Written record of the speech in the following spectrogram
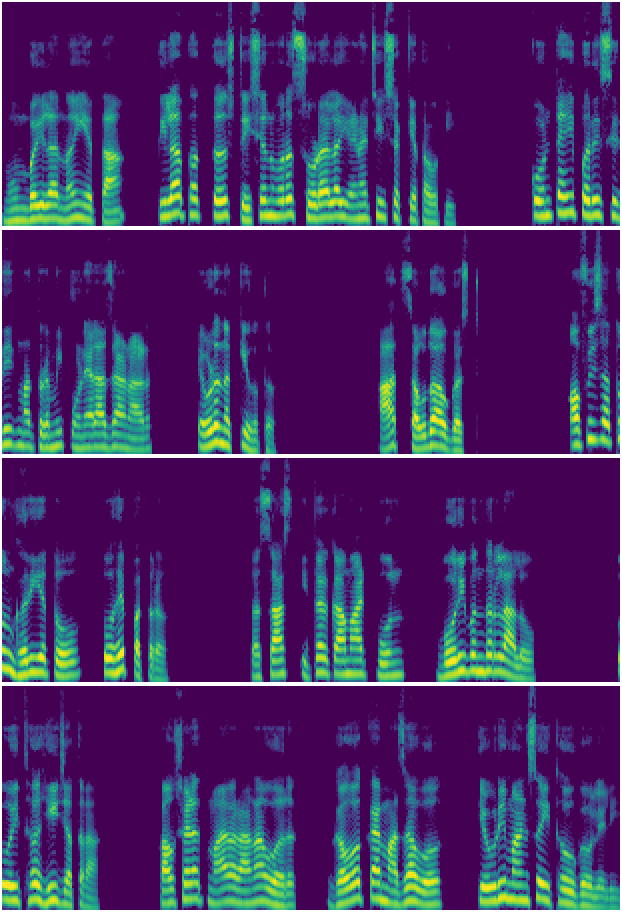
मुंबईला न येता तिला फक्त स्टेशनवरच सोडायला येण्याची शक्यता होती. कोणत्याही परिस्थितीत मात्र मी पुण्याला जाणार एवढं नक्की होतं. आज चौदा ऑगस्ट. ऑफिसातून घरी येतो तो हे पत्र. तसाच इतर काम आटपून बोरीबंदरला आलो. तो इथं ही जत्रा. पावसाळ्यात माळ रानावर गवत काय माझावं केवढी माणसं इथं उगवलेली.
